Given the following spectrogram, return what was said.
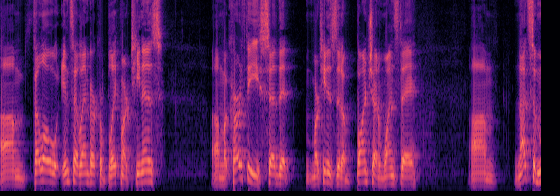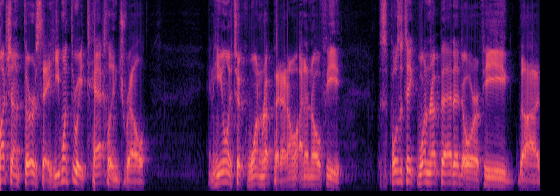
Um, fellow inside linebacker Blake Martinez, uh, McCarthy said that Martinez did a bunch on Wednesday. Um, not so much on Thursday. He went through a tackling drill, and he only took one rep at it. I don't, I don't know if he was supposed to take one rep at it or if he uh,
